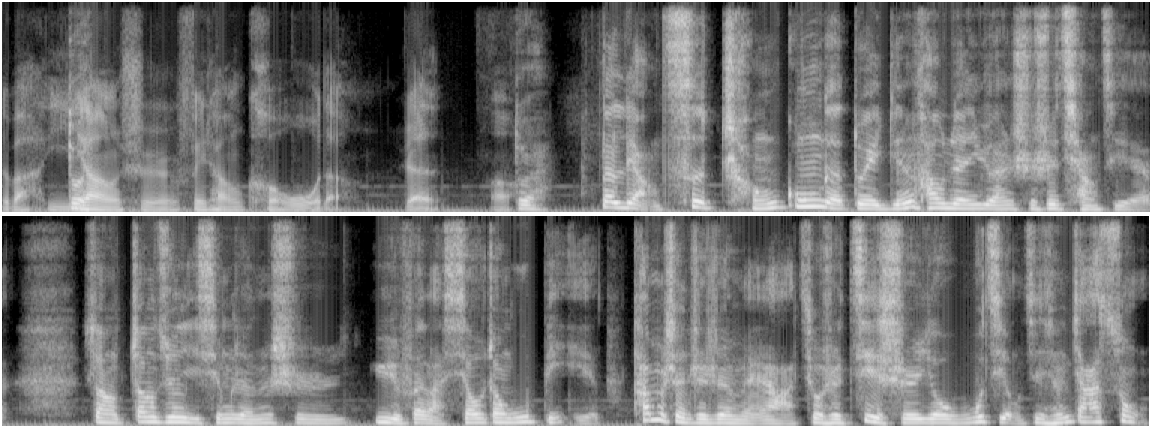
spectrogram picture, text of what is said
对吧？一样是非常可恶的人啊。对，那两次成功的对银行人员实施抢劫，让张军一行人是愈发的嚣张无比。他们甚至认为啊，就是即使有武警进行押送。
